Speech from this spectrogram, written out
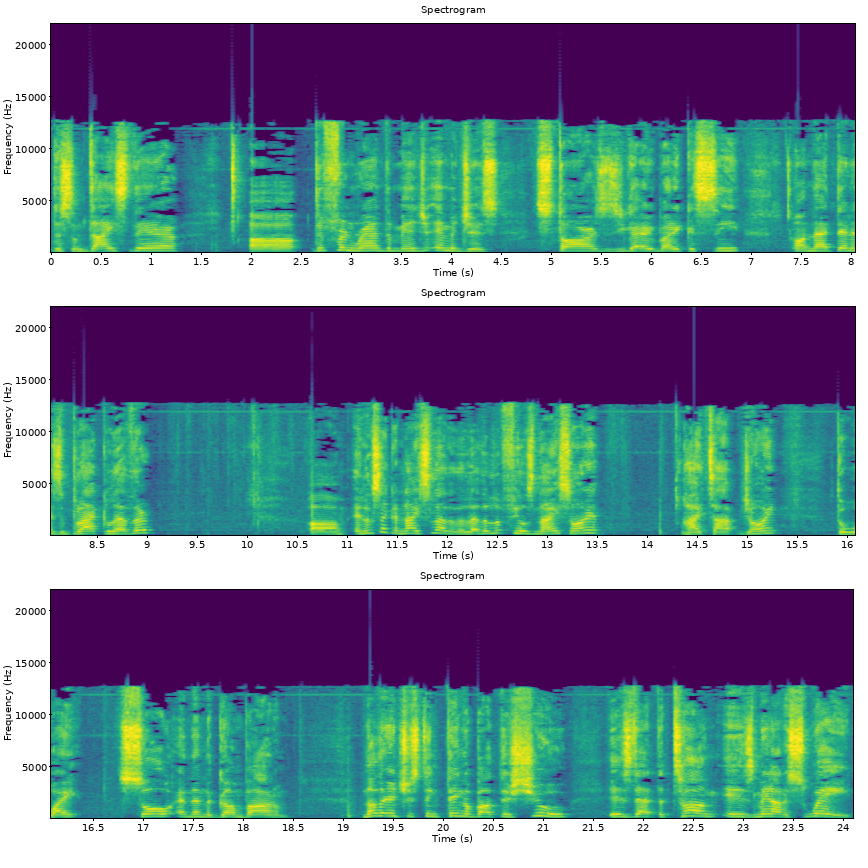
there's some dice there. Uh, different random images. Stars as you got everybody can see. On that then is a black leather um, it looks like a nice leather. The leather look, feels nice on it. High top joint, the white sole, and then the gum bottom. Another interesting thing about this shoe is that the tongue is made out of suede.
